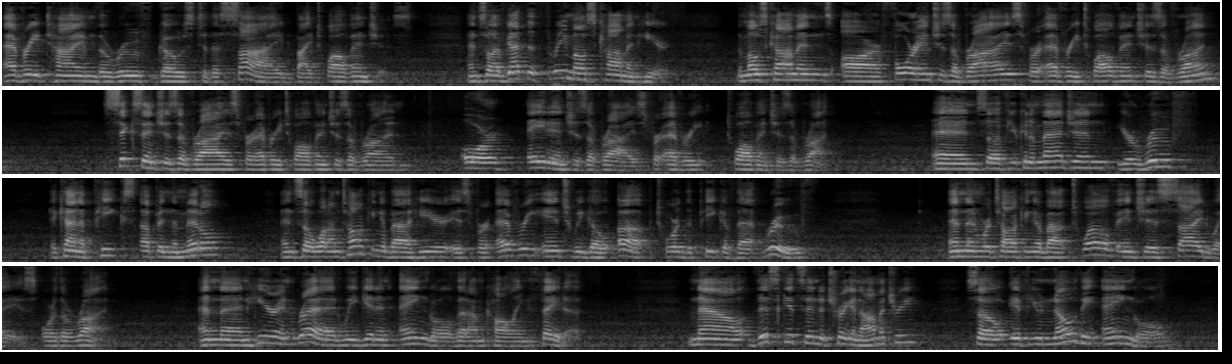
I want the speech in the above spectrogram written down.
every time the roof goes to the side by 12 inches. And so I've got the three most common here. The most commons are four inches of rise for every 12 inches of run, six inches of rise for every 12 inches of run, or 8 inches of rise for every 12 inches of run. And so if you can imagine your roof, it kind of peaks up in the middle. And so what I'm talking about here is for every inch we go up toward the peak of that roof, and then we're talking about 12 inches sideways or the run. And then here in red, we get an angle that I'm calling theta. Now, this gets into trigonometry, so if you know the angle,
